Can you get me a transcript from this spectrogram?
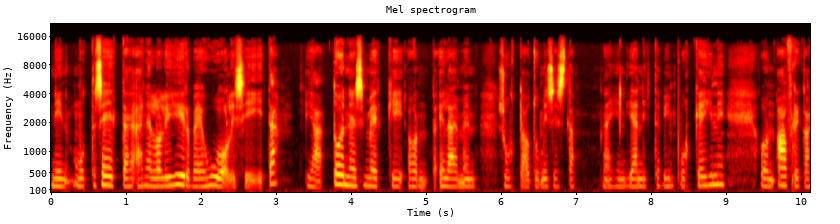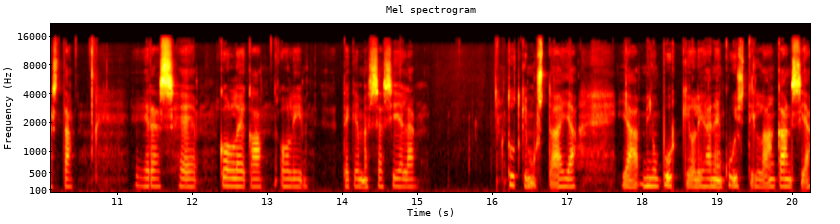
Niin, mutta se, että hänellä oli hirveä huoli siitä, ja toinen esimerkki on eläimen suhtautumisesta näihin jännittäviin purkkeihin, niin on Afrikasta. Eräs kollega oli tekemässä siellä tutkimusta ja, ja minun purkki oli hänen kuistillaan kanssa ja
